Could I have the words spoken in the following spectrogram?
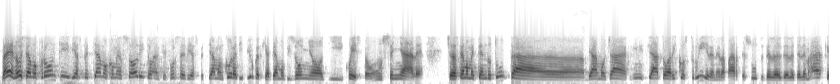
Beh, noi siamo pronti, vi aspettiamo come al solito, anzi forse vi aspettiamo ancora di più perché abbiamo bisogno di questo, un segnale. Ce la stiamo mettendo tutta, abbiamo già iniziato a ricostruire nella parte sud del- del- delle Marche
